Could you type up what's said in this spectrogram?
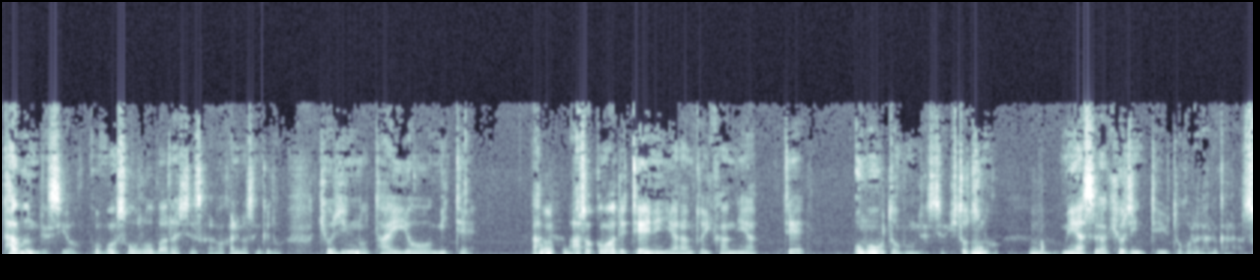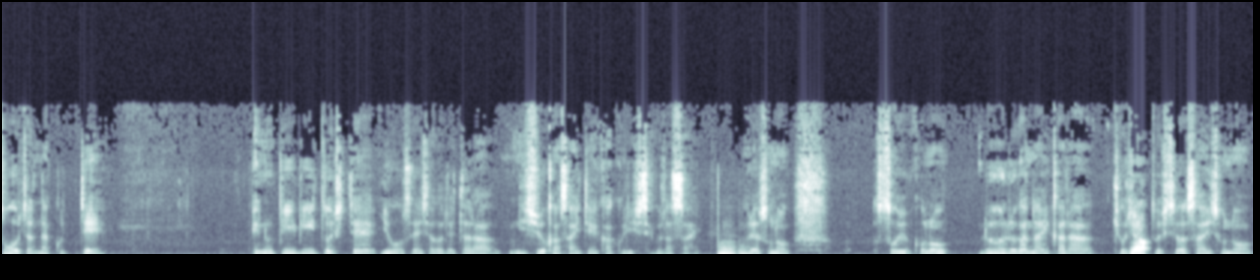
多分ですよ。ここは想像話ですから分かりませんけど巨人の対応を見てあ,、うん。あそこまで丁寧にやらんといかんねやって思うと思うんですよ。一つのうん。目安が巨人っていうところがあるから。そうじゃなくて NPB として陽性者が出たら2週間最低隔離してください、うん。あるいはそのそういうこのルールがないから巨人としては最初の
